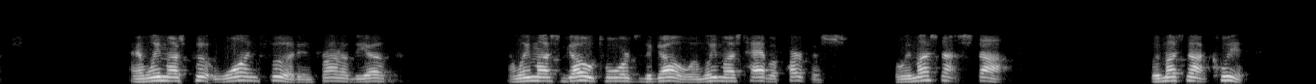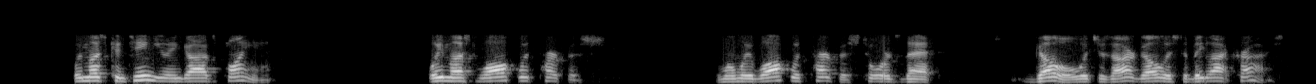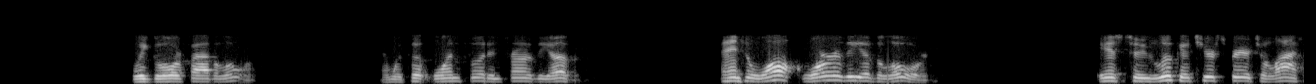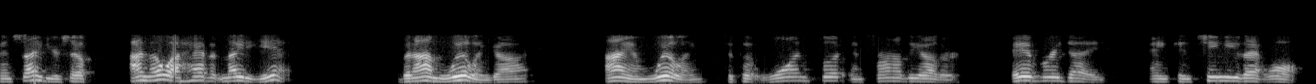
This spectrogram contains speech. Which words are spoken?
And we must put one foot in front of the other. And we must go towards the goal. And we must have a purpose. But we must not stop. We must not quit. We must continue in God's plan. We must walk with purpose. When we walk with purpose towards that goal, which is our goal, is to be like Christ, we glorify the Lord and we put one foot in front of the other. And to walk worthy of the Lord is to look at your spiritual life and say to yourself, I know I haven't made it yet, but I'm willing, God. I am willing to put one foot in front of the other every day and continue that walk.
